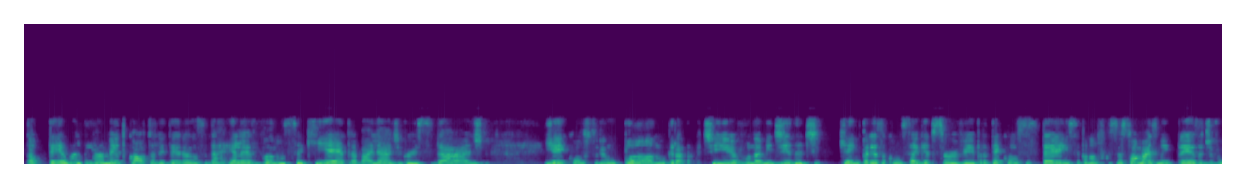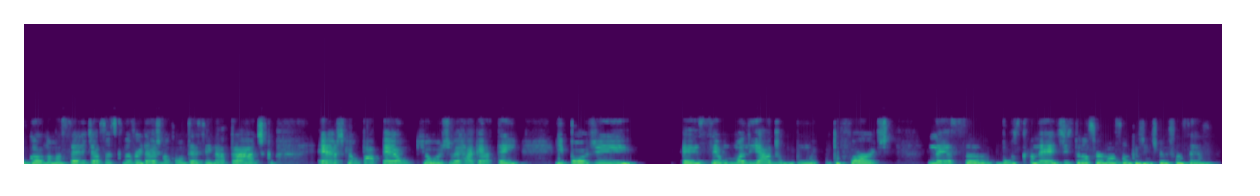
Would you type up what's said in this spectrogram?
Então, ter um alinhamento com a alta liderança da relevância que é trabalhar a diversidade e aí construir um plano gradativo, na medida de que a empresa consegue absorver, para ter consistência, para não ser só mais uma empresa divulgando uma série de ações que na verdade não acontecem na prática, é acho que é um papel que hoje o RH tem e pode é, ser um aliado muito forte nessa busca né, de transformação que a gente vem fazendo.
